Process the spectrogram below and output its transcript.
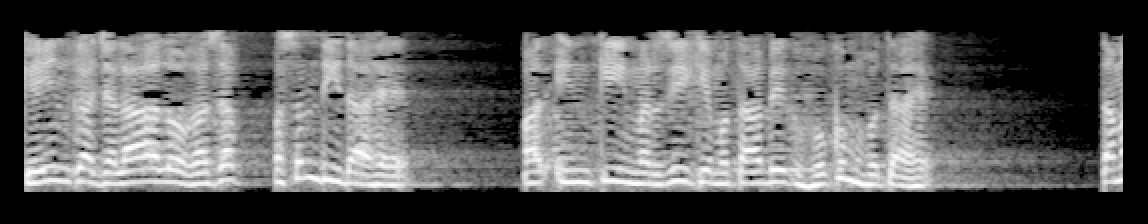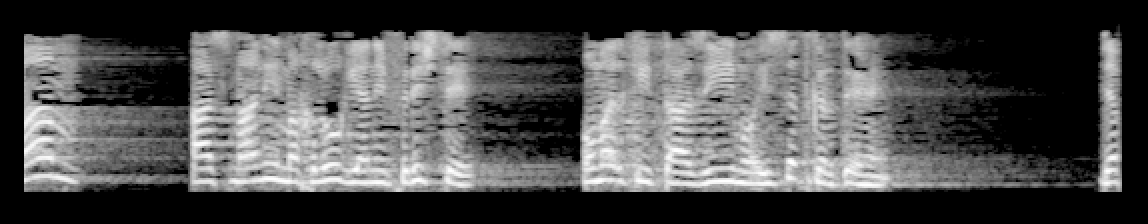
کہ ان کا جلال و غضب پسندیدہ ہے اور ان کی مرضی کے مطابق حکم ہوتا ہے۔ تمام آسمانی مخلوق یعنی فرشتے عمر کی تعظیم و عزت کرتے ہیں۔ جب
